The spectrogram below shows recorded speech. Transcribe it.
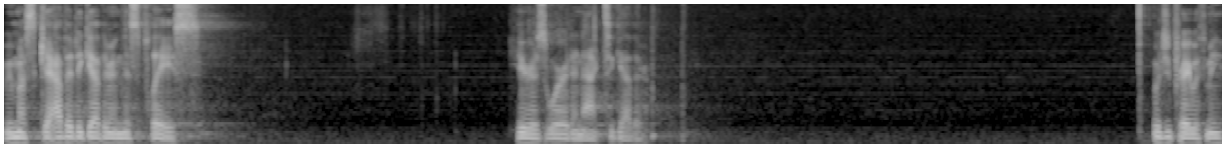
We must gather together in this place hear his word, and act together. Would you pray with me?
